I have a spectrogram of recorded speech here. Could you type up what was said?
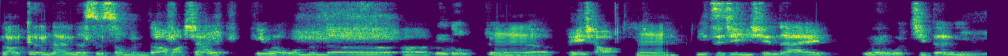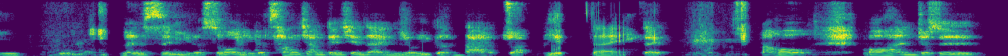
然后更难的是什么？你知道吗？像因为我们的呃露露，就我们的佩乔，嗯，你自己现在，因为我记得你认识你的时候，你的唱腔跟现在你有一个很大的转变，对对。然后包含就是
